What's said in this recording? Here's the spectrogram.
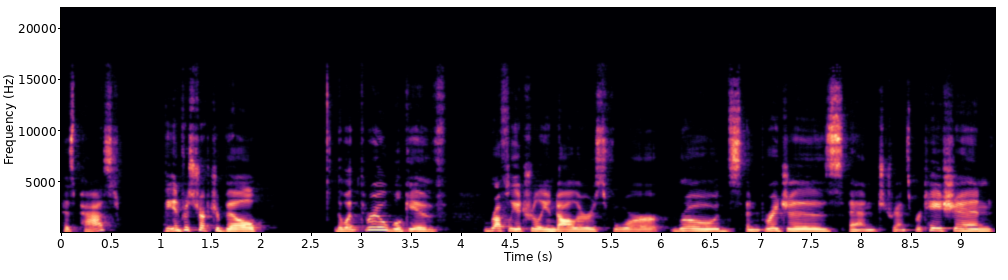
has passed. The infrastructure bill that went through will give roughly a trillion dollars for roads and bridges and transportation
